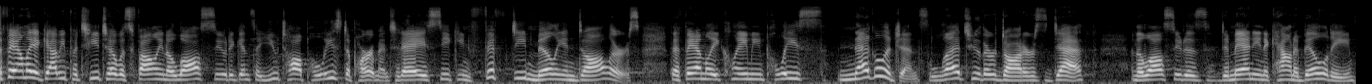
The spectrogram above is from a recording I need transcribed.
The family of Gabby Petito is filing a lawsuit against the Utah Police Department today seeking $50 million. The family claiming police negligence led to their daughter's death and the lawsuit is demanding accountability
